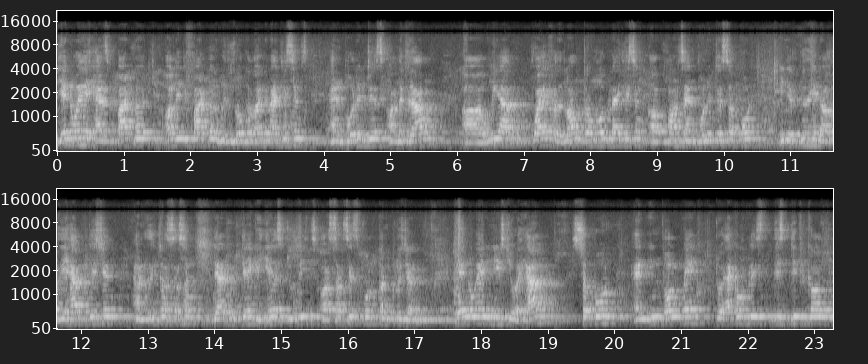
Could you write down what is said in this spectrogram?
NOA has partnered, already partnered with local organizations and volunteers on the ground. Uh, we are poised for the long-term mobilization of funds and volunteer support in a period of rehabilitation and reconstruction that will take years to reach a successful conclusion. NOA needs your help, support, and involvement to accomplish this difficult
